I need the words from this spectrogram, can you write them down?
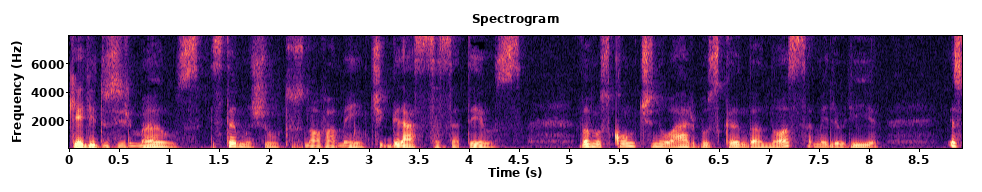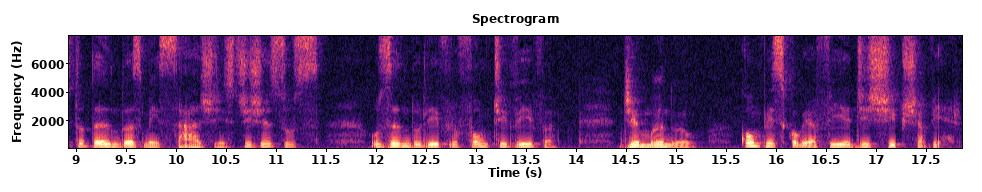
Queridos irmãos, estamos juntos novamente, graças a Deus. Vamos continuar buscando a nossa melhoria, estudando as mensagens de Jesus, usando o livro Fonte Viva de Emmanuel, com psicografia de Chico Xavier.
